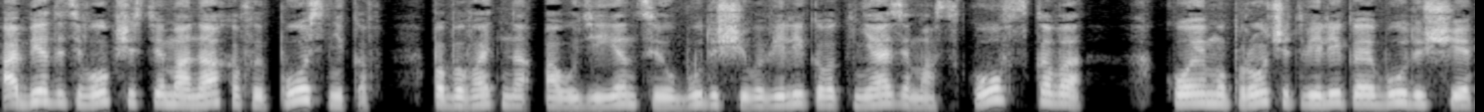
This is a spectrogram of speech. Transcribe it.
Обедать в обществе монахов и постников, побывать на аудиенции у будущего великого князя Московского, коему прочит великое будущее,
